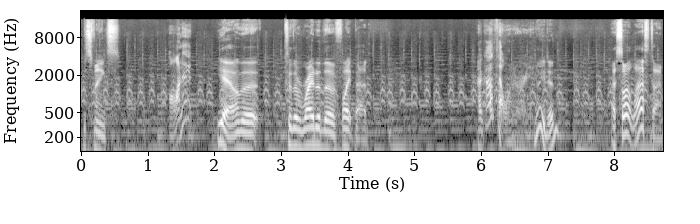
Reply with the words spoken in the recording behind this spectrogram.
the Sphinx. On it? Yeah, on the to the right of the flight pad. I got that one already. No, you didn't. I saw it last time.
